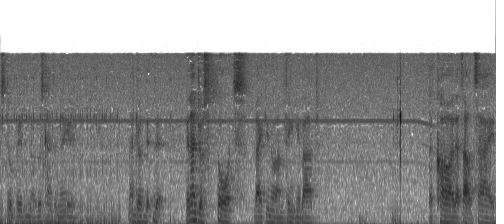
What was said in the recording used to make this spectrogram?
stupid, you know, those kinds of negative. Not just, they're not just thoughts, like, you know, I'm thinking about the car that's outside.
